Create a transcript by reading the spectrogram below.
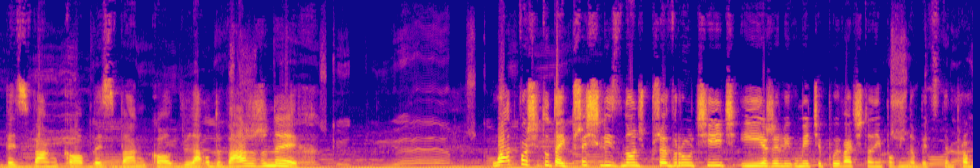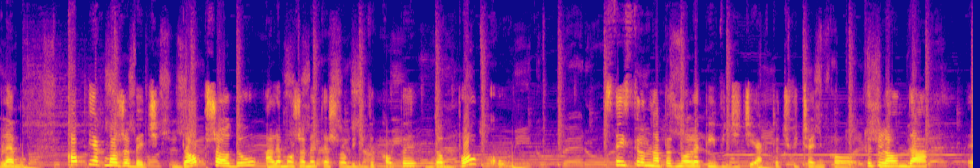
wyzwanko, wyzwanko dla odważnych. Łatwo się tutaj prześliznąć, przewrócić i jeżeli umiecie pływać, to nie powinno być z tym problemu. Kopniak może być do przodu, ale możemy też robić wykopy do boku. Z tej strony na pewno lepiej widzicie, jak to ćwiczeńko wygląda. Yy,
